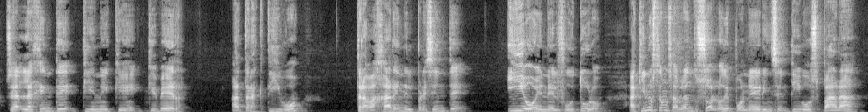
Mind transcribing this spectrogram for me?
O sea, la gente tiene que, que ver atractivo trabajar en el presente y o en el futuro. Aquí no estamos hablando solo de poner incentivos para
